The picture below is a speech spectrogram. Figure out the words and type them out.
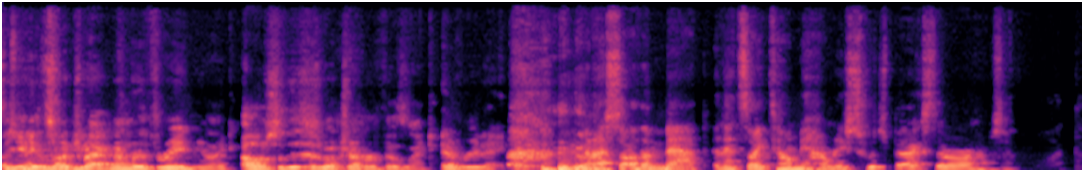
I So you playing get rugby. switchback number three, and you're like, oh, so this is what Trevor feels like every day. and I saw the map and it's like telling me how many switchbacks there are. And I was like, what the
